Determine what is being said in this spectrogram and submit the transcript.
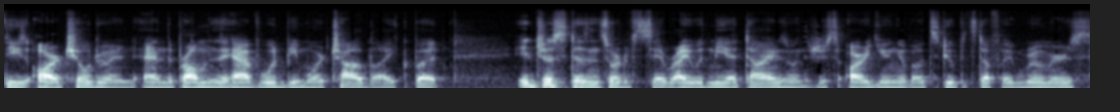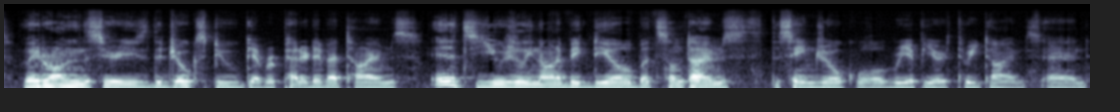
these are children and the problems they have would be more childlike, but it just doesn't sort of sit right with me at times when they're just arguing about stupid stuff like rumors. Later on in the series, the jokes do get repetitive at times. It's usually not a big deal, but sometimes the same joke will reappear three times, and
